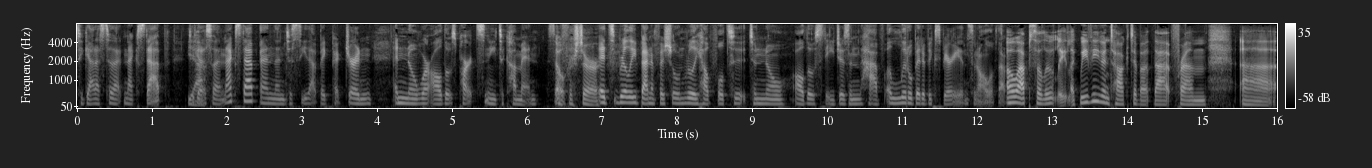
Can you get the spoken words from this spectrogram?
to get us to that next step to yeah. get us to that next step and then to see that big picture and and know where all those parts need to come in so oh, for sure it's really beneficial and really helpful to to know all those stages and have a little bit of experience in all of them oh absolutely like we've even talked about that from uh,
